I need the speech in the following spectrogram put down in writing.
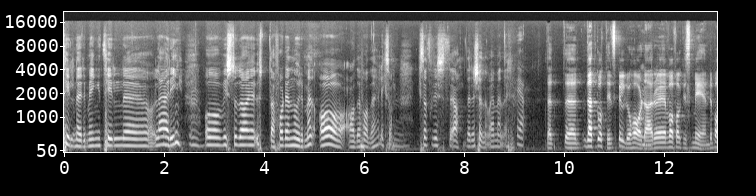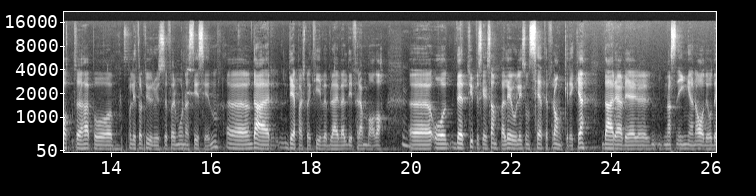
tilnærming til eh, læring. Og hvis du da er utafor den normen Å, ADHD, liksom. Hvis, ja, dere skjønner hva jeg mener. Ja. Det, er, det, er et godt innspill du har der. Jeg var faktisk med i en debatt eh, her på, på Litteraturhuset for en måneds tid siden, uh, der det perspektivet ble veldig fremma. Mm. Uh, og det typiske eksempelet er jo liksom se til Frankrike. Der er det nesten ingen ADHD.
